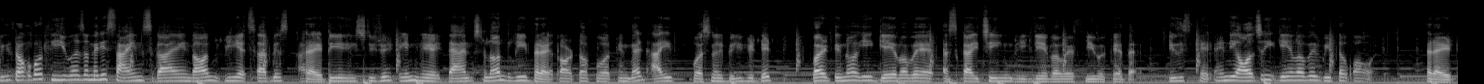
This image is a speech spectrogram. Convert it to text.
We talk about he was a very science guy and all. He established Right. IT institute in dance and all. He did a lot of work in that. I personally believe he did. But you know, he gave away Aksai Chin. He gave away few that. And he also he gave away veto power. Right.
